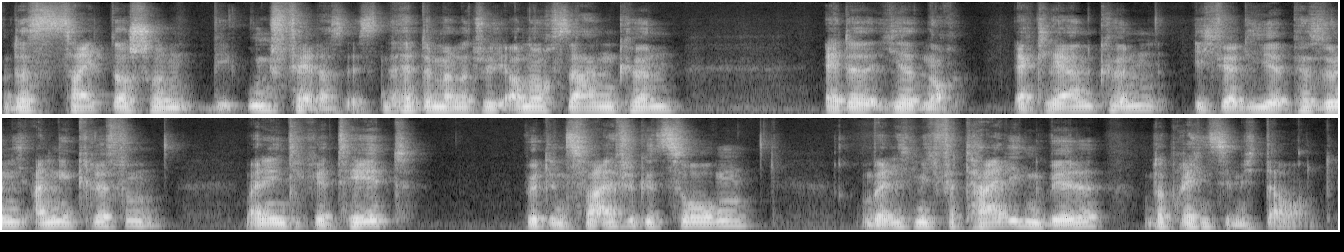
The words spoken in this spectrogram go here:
Und das zeigt doch schon, wie unfair das ist. Und da hätte man natürlich auch noch sagen können, er hätte hier noch erklären können, ich werde hier persönlich angegriffen, meine Integrität wird in Zweifel gezogen und wenn ich mich verteidigen will, unterbrechen sie mich dauernd.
